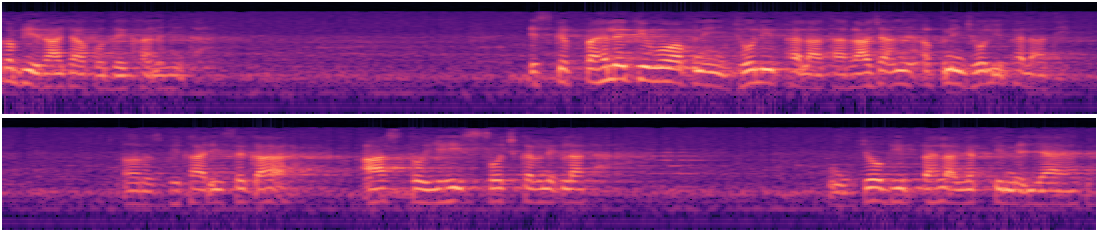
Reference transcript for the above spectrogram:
कभी राजा को देखा नहीं था। इसके पहले कि वो अपनी झोली फैलाता राजा ने अपनी झोली फैला दी और उस भिखारी से कहा, आज तो यही सोचकर निकला था। जो भी पहला व्यक्ति मिल जाएगा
